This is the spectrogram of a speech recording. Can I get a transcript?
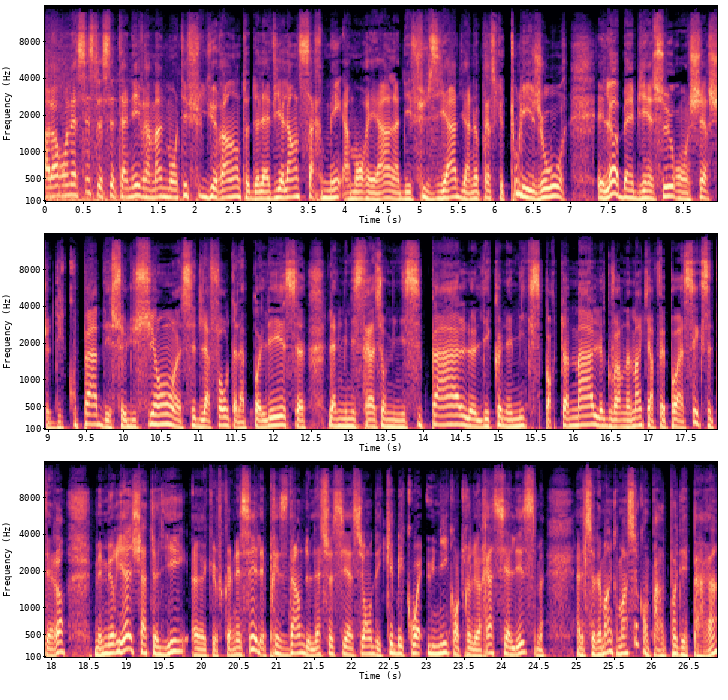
Alors, on assiste cette année vraiment à une montée fulgurante de la violence armée à Montréal, à des fusillades, il y en a presque tous les jours. Et là, ben bien sûr, on cherche des coupables, des solutions. C'est de la faute à la police, l'administration municipale, l'économie qui se porte mal, le gouvernement qui en fait pas assez, etc. Mais Muriel Châtelier, euh, que vous connaissez, elle est présidente de l'Association des Québécois unis contre le racialisme. Elle se demande comment ça qu'on parle pas des parents?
